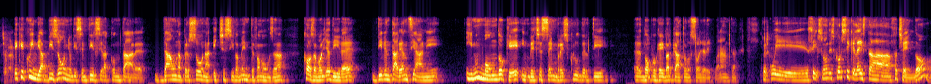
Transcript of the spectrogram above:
Cioè, e che quindi ha bisogno di sentirsi raccontare da una persona eccessivamente famosa cosa voglia dire diventare anziani in un mondo che invece sembra escluderti eh, dopo che hai varcato la soglia dei 40. Per cui sì, sono discorsi che lei sta facendo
